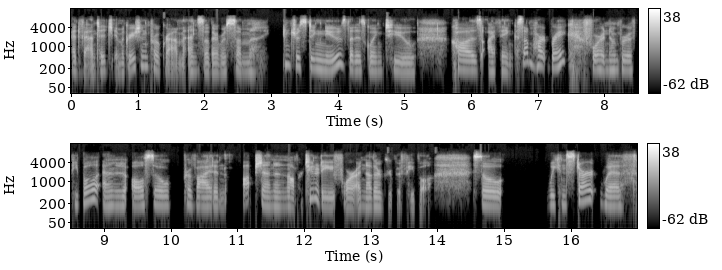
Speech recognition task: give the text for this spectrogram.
Advantage immigration program. And so, there was some interesting news that is going to cause, I think, some heartbreak for a number of people and also provide an option and an opportunity for another group of people. So we can start with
